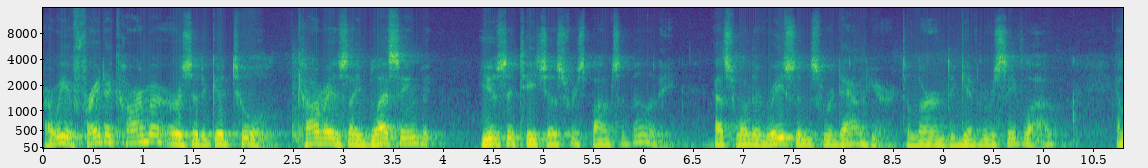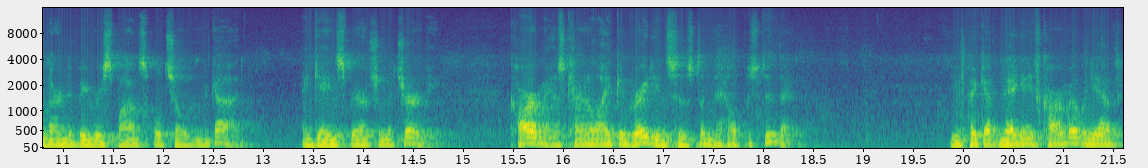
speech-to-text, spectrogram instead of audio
Are we afraid of karma or is it a good tool? Karma is a blessing used to teach us responsibility. That's one of the reasons we're down here, to learn to give and receive love and learn to be responsible children of God and gain spiritual maturity. Karma is kind of like a grading system to help us do that. You pick up negative karma when you have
